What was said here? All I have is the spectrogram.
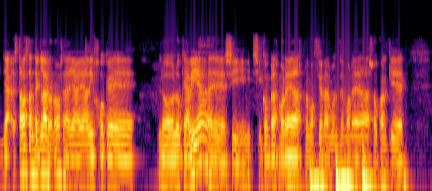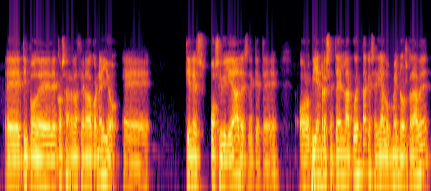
ya está bastante claro, ¿no? O sea, ya, dijo que lo, que había, si, si compras monedas, promocionas de monedas o cualquier eh, tipo de, cosas relacionado con ello, eh, tienes posibilidades de que te o bien reseteen la cuenta, que sería lo menos grave,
